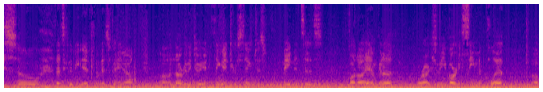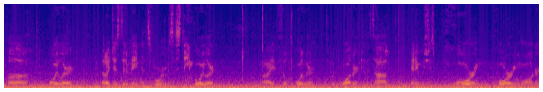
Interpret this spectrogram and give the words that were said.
So that's going to be it for this video. Uh, not really doing anything interesting, just maintenances. But I am going to, or actually you've already seen the clip of a boiler that I just did a maintenance for. It was a steam boiler. I filled the boiler with water to the top and it was just pouring, pouring water.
